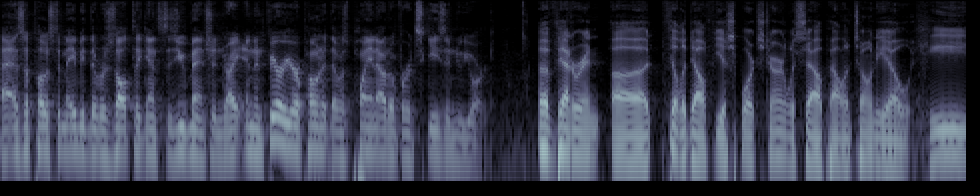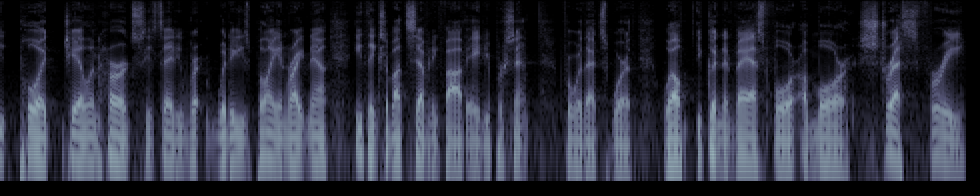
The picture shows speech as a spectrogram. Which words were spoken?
as opposed to maybe the result against, as you mentioned, right, an inferior opponent that was playing out over its skis in New York. A veteran uh, Philadelphia sports journalist, Sal Paolantonio, he put Jalen Hurts, he said he, what he's playing right now, he thinks about 75, 80% for what that's worth. Well, you couldn't have asked for a more stress free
